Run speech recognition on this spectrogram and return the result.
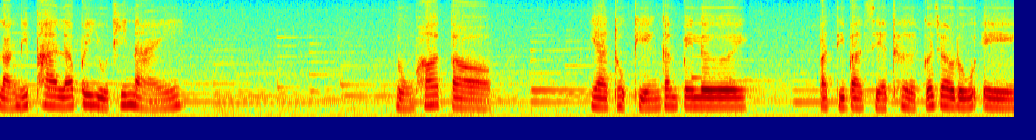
หลังนิพพานแล้วไปอยู่ที่ไหน หลวงพ่อตอบ อย่าถกเถียงกันไปเลย ปฏิบัติเสียเถิดก็จะรู้เอง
